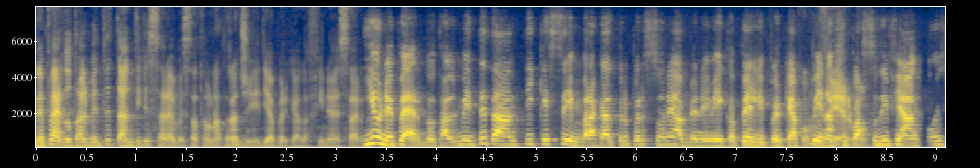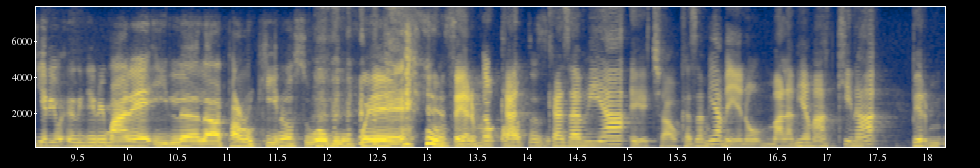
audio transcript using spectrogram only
ne perdo talmente tanti che sarebbe stata una tragedia, perché alla fine sarebbe... Io ne perdo talmente tanti che sembra che altre persone abbiano i miei capelli perché appena ci Confermo. passo di fianco gli, ri- gli rimane il parrucchino su ovunque. Confermo, ca- casa mia, e ciao, casa mia meno, ma la mia macchina per-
